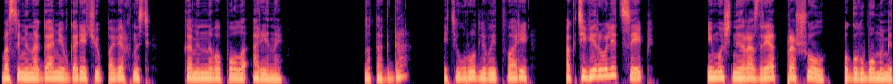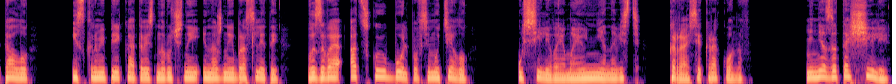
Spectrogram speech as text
босыми ногами в горячую поверхность каменного пола арены. Но тогда эти уродливые твари активировали цепь, и мощный разряд прошел по голубому металлу, искрами перекатываясь на ручные и ножные браслеты, вызывая адскую боль по всему телу, усиливая мою ненависть к расе краконов. Меня затащили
